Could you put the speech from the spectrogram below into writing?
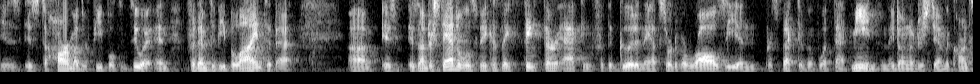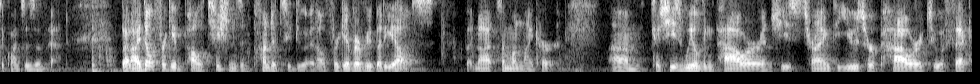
is is to harm other people to do it and for them to be blind to that um, is is understandable because they think they're acting for the good and they have sort of a Rawlsian perspective of what that means and they don't understand the consequences of that. But I don't forgive politicians and pundits who do it. I'll forgive everybody else, but not someone like her because um, she's wielding power and she's trying to use her power to affect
